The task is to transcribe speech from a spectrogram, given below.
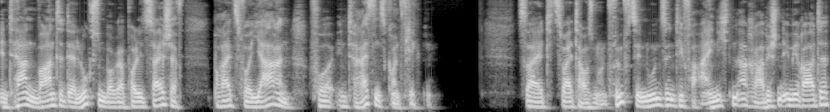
Intern warnte der Luxemburger Polizeichef bereits vor Jahren vor Interessenskonflikten. Seit 2015 nun sind die Vereinigten Arabischen Emirate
